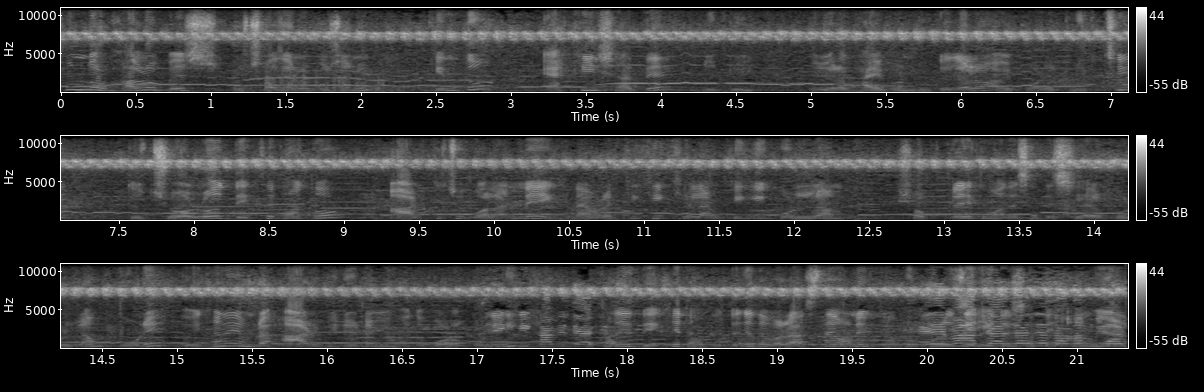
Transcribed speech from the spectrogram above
সুন্দর ভালো বেশ সাজানো গোছানো কিন্তু একই সাথে দুটোই। ওরা ভাই বোন ঢুকে গেল আমি পরে ঢুকছি। তো চলো দেখতে থাকো আর কিছু বলার নেই। এখানে আমরা কি কি খেলাম কি কি করলাম সবটাই তোমাদের সাথে শেয়ার করলাম। করে ওইখানে আমরা আর ভিডিওটা আমি হয়তো বড় করিনি। কি খাবি দেখ। ওখানে দেখে ঠাকুর দেখে তো রাস্তায় অনেক ঠাকুর করেছে এটার সাথে আমি আর।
